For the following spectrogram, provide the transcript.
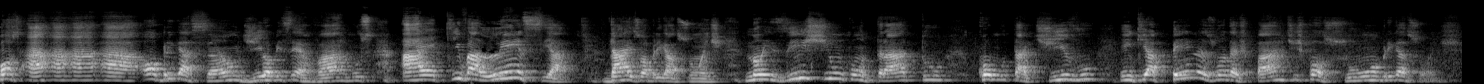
a, a, a, obrigação de observarmos a equivalência das obrigações. Não existe um contrato comutativo em que apenas uma das partes possuam obrigações,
